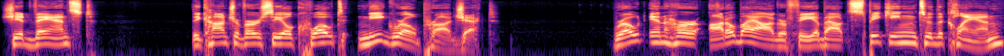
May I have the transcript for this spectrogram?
She advanced the controversial, quote, Negro Project, wrote in her autobiography about speaking to the Klan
